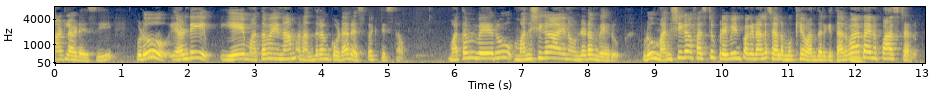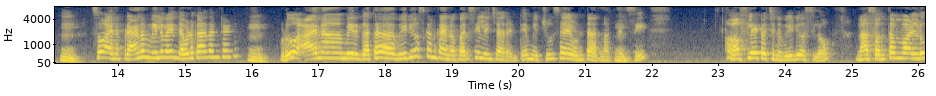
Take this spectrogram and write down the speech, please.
మాట్లాడేసి ఇప్పుడు ఏమండి ఏ మతమైనా మనందరం కూడా రెస్పెక్ట్ ఇస్తాం. మతం వేరు మనిషిగా ఆయన ఉండడం వేరు. ఇప్పుడు మనిషిగా ఫస్ట్ ప్రవీణ్ పగడాల చాలా ముఖ్యం అందరికీ. తర్వాత ఆయన పాస్టర్ సో ఆయన ప్రాణం విలువైంది ఎవడు కాదంటాడు? ఇప్పుడు ఆయన మీరు గత వీడియోస్ కనుక ఆయన పరిశీలించారంటే మీరు చూసే ఉంటారు నాకు తెలిసి ఆఫ్ లేట్ వచ్చిన వీడియోస్లో నా సొంతం వాళ్ళు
